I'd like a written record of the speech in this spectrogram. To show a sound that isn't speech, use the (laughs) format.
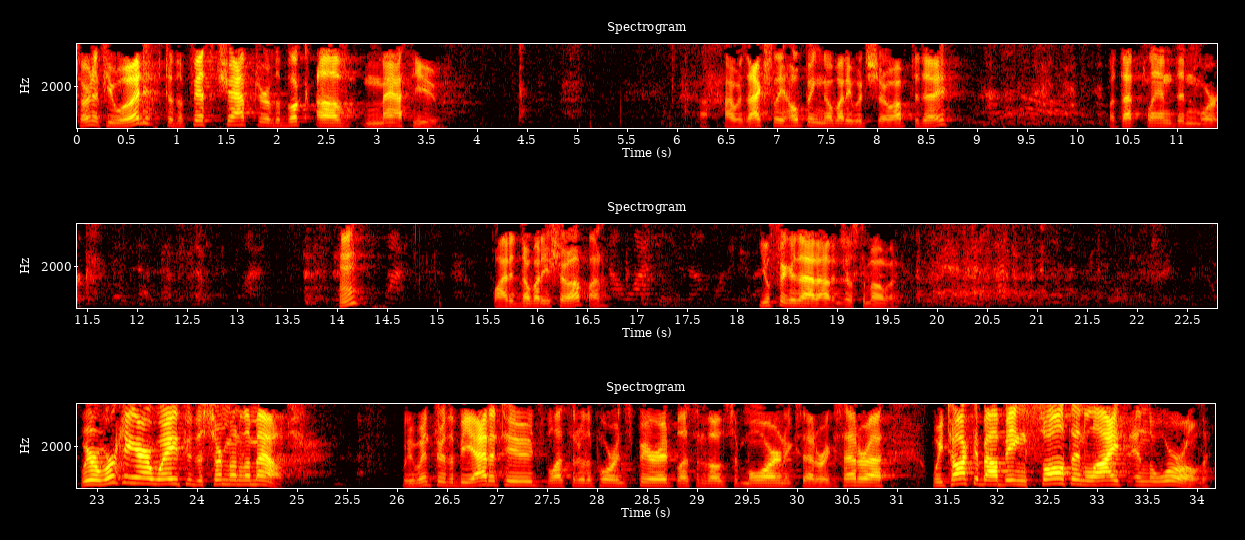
Turn, if you would, to the fifth chapter of the book of Matthew. I was actually hoping nobody would show up today, but that plan didn't work. Hmm? Why did nobody show up? You'll figure that out in just a moment. We were working our way through the Sermon on the Mount. We went through the Beatitudes, blessed are the poor in spirit, blessed are those that mourn, etc., etc. We talked about being salt and light in the world.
